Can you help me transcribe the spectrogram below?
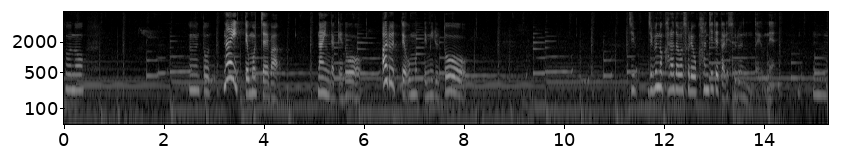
そのうんとないって思っちゃえばないんだけどあるって思ってみると自分の体はそれを感じてたりするんだよね。うん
